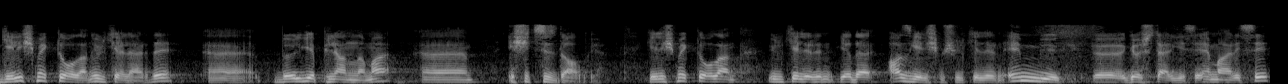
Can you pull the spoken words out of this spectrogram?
gelişmekte olan ülkelerde e, bölge planlama e, eşitsiz dağılıyor. Gelişmekte olan ülkelerin ya da az gelişmiş ülkelerin en büyük e, göstergesi, emaresi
